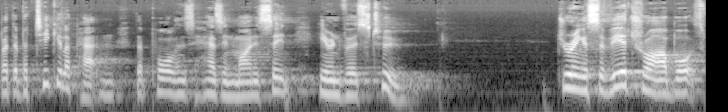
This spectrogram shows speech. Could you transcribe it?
but the particular pattern that Paul has, has in mind is seen here in verse 2. During a severe trial brought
